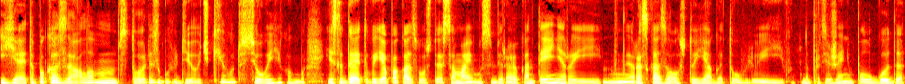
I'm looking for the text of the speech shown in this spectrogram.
И я это показала в сторис, говорю, девочки, вот все, и как бы, если до этого я показывала, что я сама ему собираю контейнеры и рассказывала, что я готовлю, и вот на протяжении полугода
